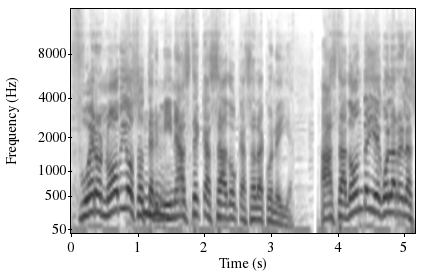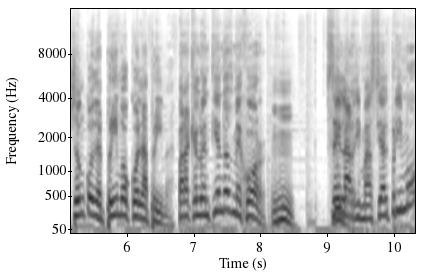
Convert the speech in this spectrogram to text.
¿Fueron novios o terminaste casado o casada con ella? ¿Hasta dónde llegó la relación con el primo o con la prima? Para que lo entiendas mejor. ¿se Dime. la arrimaste al primo?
